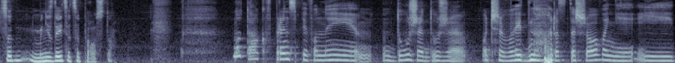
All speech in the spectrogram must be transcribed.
Це мені здається, це просто. Так, в принципі, вони дуже-дуже очевидно розташовані, і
